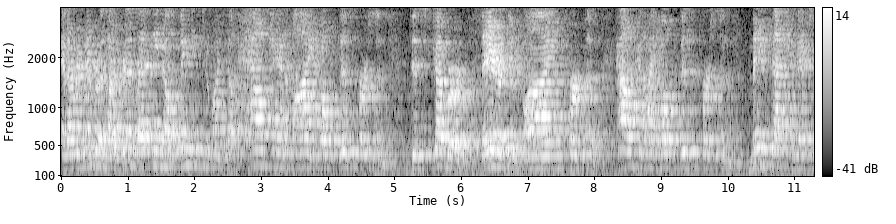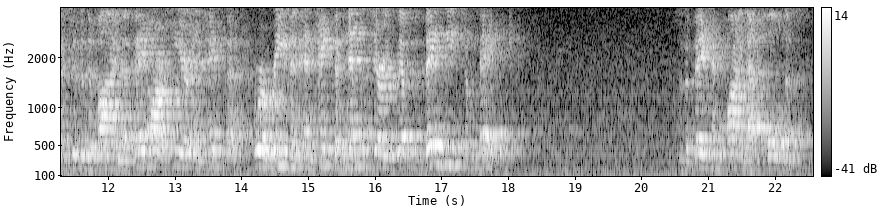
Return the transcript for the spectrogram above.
And I remember as I read that email thinking to myself, how can I help this person discover their divine purpose? How can I help this person make that connection to the divine, that they are here and take the, for a reason and take the necessary steps that they need to make so that they can find that wholeness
